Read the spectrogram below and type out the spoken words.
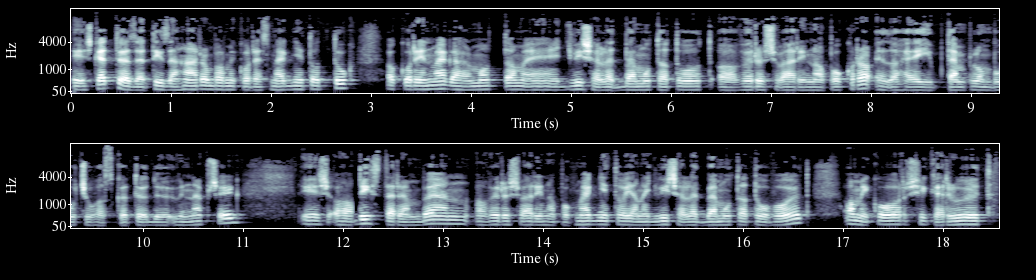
És 2013-ban, amikor ezt megnyitottuk, akkor én megálmodtam egy viseletbemutatót a Vörösvári napokra, ez a helyi templombúcsúhoz kötődő ünnepség, és a díszteremben a Vörösvári Napok megnyitóján egy viselet bemutató volt, amikor sikerült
